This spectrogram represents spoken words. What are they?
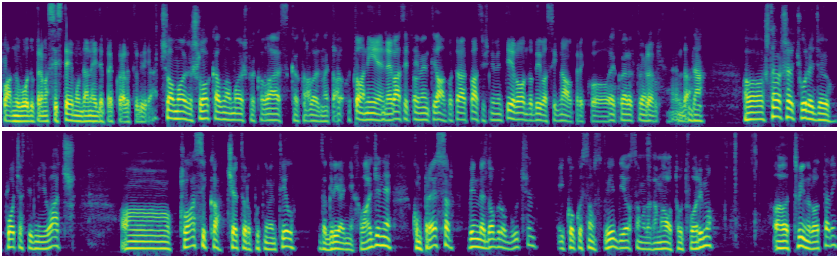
hladnu vodu prema sistemu da ne ide preko elektrogrijača. Što možeš lokalno, možeš preko vas, kako god. Znači, Tako, to nije ne, klasični ventil. Tako, treba klasični ventil, on dobiva signal preko, Preko elektronike. Da. Da. O, šta još reći uređaju? Pločasti izmjenjivač, o, klasika, četveroputni ventil za grijanje i hlađenje, kompresor, vidim da je dobro obučen i koliko sam vidio, samo da ga malo to otvorimo, o, twin rotary.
